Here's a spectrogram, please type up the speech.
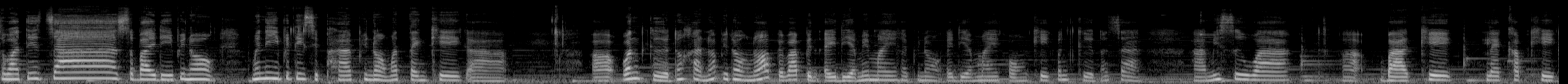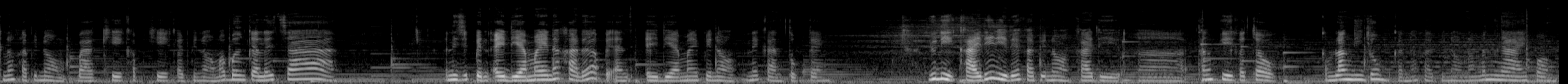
สวัสดีจ้าสบายดีพี่น้องเมื่อนี้พี่ติ๊กสิพาพี่น้องมาแต่งเค้กอ่าอ่าวันเกิดเนาะค่ะเนาะพี่น้องเนาะแปลว่าเป็นไอเดียใหม่ๆค่ะพี่น้องไอเดียใหม่ของเค้กวันเกิดเนาะจ้าอ่ามีชื่อว่าอ่าบาร์เค้กและคัพเค้กเนาะค่ะพี่น้องบาร์เค้กคัพเค้กค่ะพี่น้องมาเบิ่งกันเลยจ้า อันนี้จะเป็นไอเดียใหม่นะคะเด้อเป็นไอเดียใหม่พี่น้องในการตกแต่งยูนิคขายดีดีเด้อค่ะพี่น้องขายดีอ่าทั้งปีเขาเจ้า กำลังนิยมกันนะคะพี่น้องนะมันง่ายพร้อม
